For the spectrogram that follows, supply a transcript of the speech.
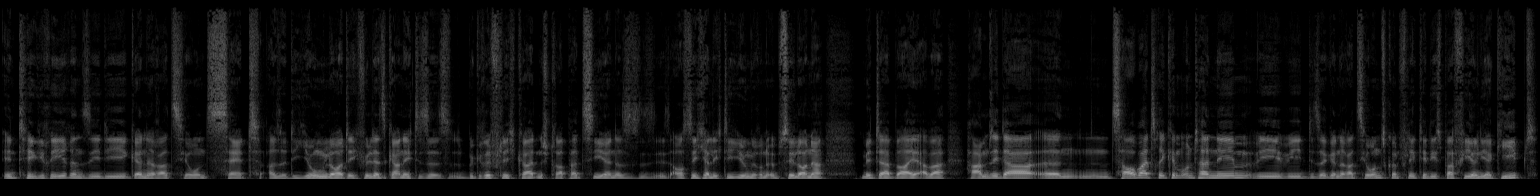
integrieren Sie die Generation Z, also die jungen Leute, ich will jetzt gar nicht diese Begrifflichkeiten strapazieren, das ist auch sicherlich die jüngeren Ypsiloner mit dabei, aber haben Sie da äh, einen Zaubertrick im Unternehmen, wie, wie diese Generationskonflikte, die es bei vielen ja gibt,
